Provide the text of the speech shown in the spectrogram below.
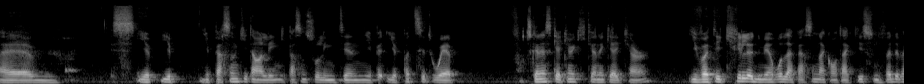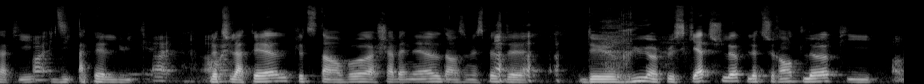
Euh, n'y a, personne qui est en ligne, il n'y a personne sur LinkedIn, il n'y a, pas de site web. Il faut que tu connaisses quelqu'un qui connaît quelqu'un. Il va t'écrire le numéro de la personne à contacter sur une feuille de papier, puis dit appelle-lui. Là, tu l'appelles, puis là, tu t'en vas à Chabanel dans une espèce de, de rue un peu sketch, là, puis là, tu rentres là, puis ah,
